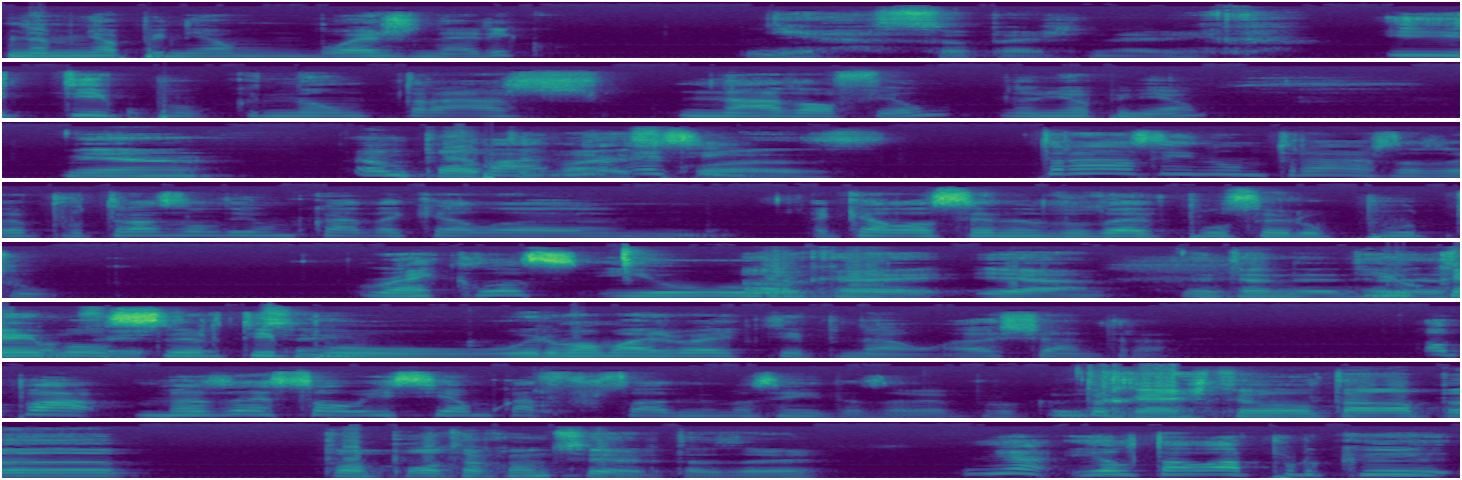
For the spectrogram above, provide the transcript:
na minha opinião, um bué genérico. Yeah, super genérico. E tipo, que não traz nada ao filme, na minha opinião. Yeah. É um plot Pá, não, é device assim, quase. Traz e não traz, estás a ver? Porque traz ali um bocado aquela, aquela cena do Deadpool ser o puto reckless e o, Ok, yeah. Entendo, entendo e o Cable de ser tipo sim. o irmão mais velho, que tipo, não, a Chantra. Opa, mas é só isso e é um bocado forçado mesmo assim, estás a ver? Porque De resto, ele está lá para, para o plot acontecer, estás a ver? Yeah, ele está lá porque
